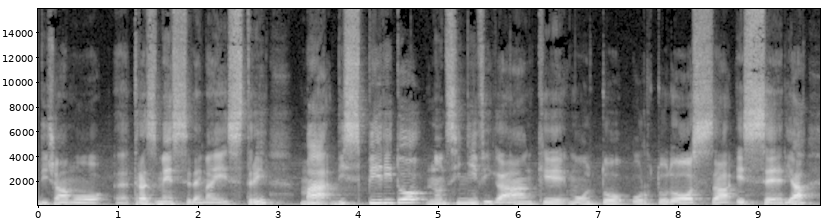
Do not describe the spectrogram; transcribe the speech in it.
diciamo, eh, trasmesse dai maestri, ma di spirito non significa anche molto ortodossa e seria.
